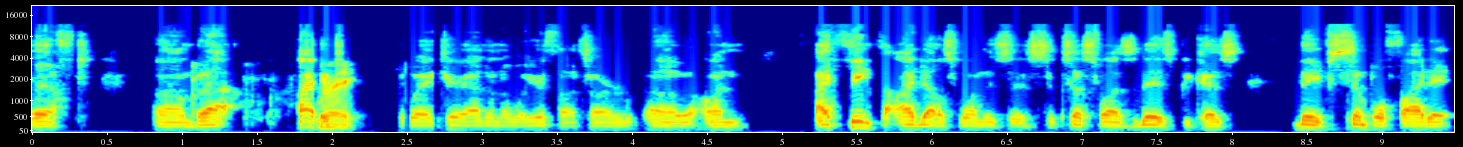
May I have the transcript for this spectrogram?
lift. Um, but I, I right. way, Terry, I don't know what your thoughts are uh, on. I think the IDALS one is as successful as it is because they've simplified it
